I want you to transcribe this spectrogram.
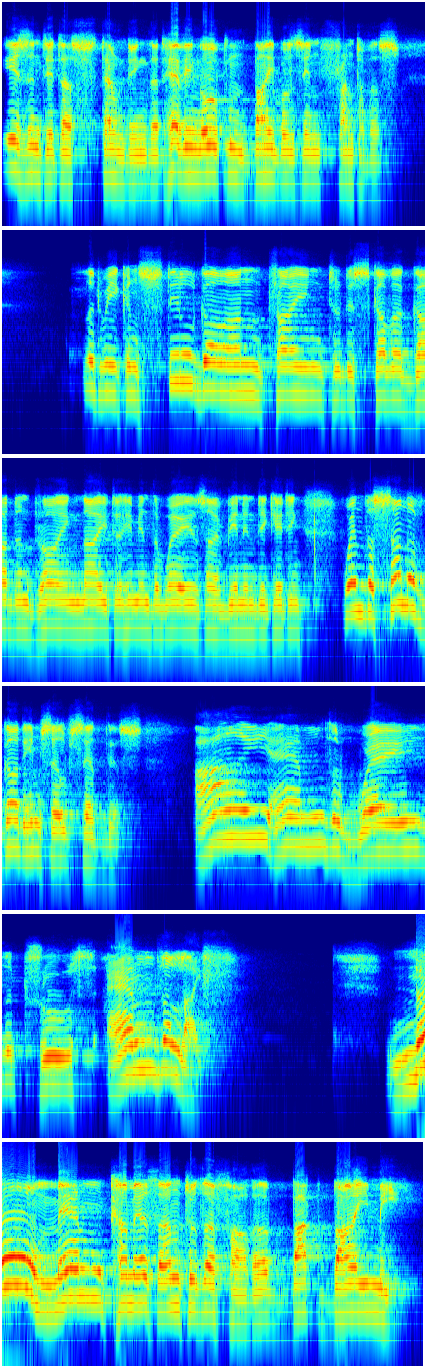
Isn't it astounding that having open Bibles in front of us, that we can still go on trying to discover God and drawing nigh to Him in the ways I've been indicating, when the Son of God Himself said this I am the way, the truth, and the life. No man cometh unto the Father but by me.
